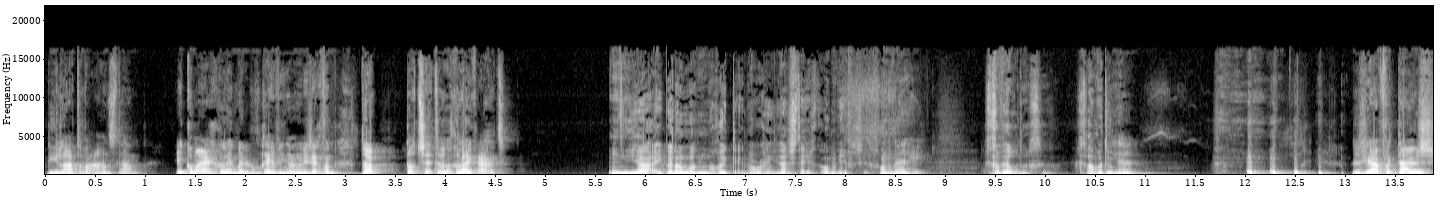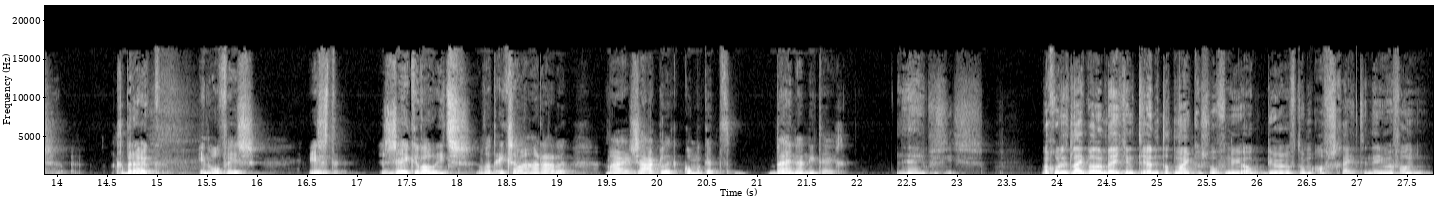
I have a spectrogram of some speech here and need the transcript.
die laten we aanstaan. Ik kom eigenlijk alleen maar in een omgeving en zeggen van nou, dat zetten we gelijk uit. Ja, ik ben ook nog nooit een organisatie tegengekomen die heeft gezegd van Nee. geweldig, gaan we doen. Ja. dus ja, voor thuisgebruik in Office is het zeker wel iets wat ik zou aanraden. Maar zakelijk kom ik het bijna niet tegen. Nee, precies. Maar goed, het lijkt wel een beetje een trend dat Microsoft nu ook durft om afscheid te nemen van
